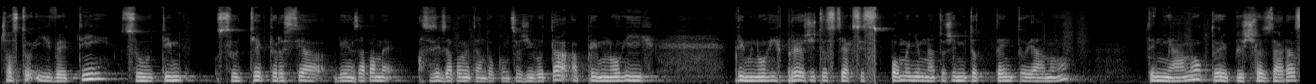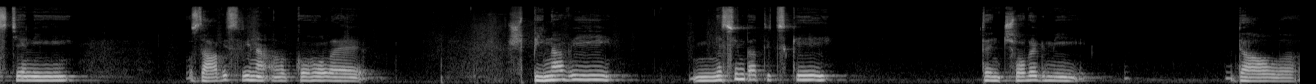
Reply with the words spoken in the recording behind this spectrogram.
Často ich vety sú tým sú tie, ktoré si ja viem zapamätať, asi si zapamätám do konca života a pri mnohých, pri mnohých príležitostiach si spomeniem na to, že mi to tento Jano, ten Jano, ktorý prišiel zarastený, závislý na alkohole, špinavý, nesympatický, ten človek mi dal,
